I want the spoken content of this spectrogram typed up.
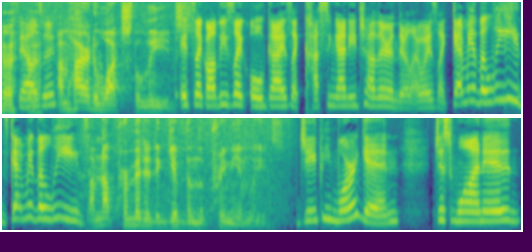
of salesmen? I'm hired to watch the leads. It's like all these like old guys like cussing at each other and they're always like, get me the leads, get me the leads. I'm not permitted to give them the premium leads. JP Morgan just wanted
